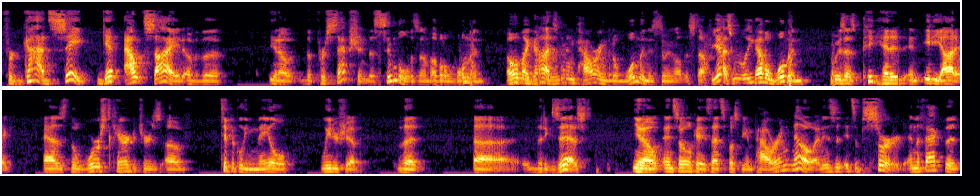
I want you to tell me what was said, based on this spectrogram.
for God's sake, get outside of the, you know, the perception, the symbolism of a woman. Oh my God, isn't it empowering that a woman is doing all this stuff? Yes, well, you have a woman who is as pig-headed and idiotic as the worst caricatures of typically male leadership that uh, that exist. You know, and so okay, is that supposed to be empowering? No, I mean it's, it's absurd. And the fact that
